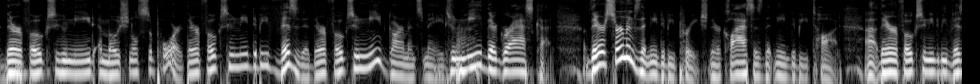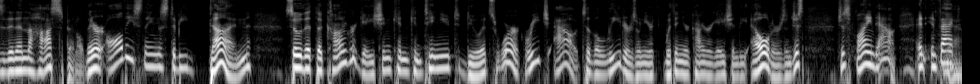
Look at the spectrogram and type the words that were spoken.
There are folks who need emotional support. There are folks who need to be visited. There are folks who need garments made, who need their grass cut. There are sermons that need to be preached. There are classes that need to be taught. Uh, there are folks who need to be visited in the hospital. There are all these things to be done so that the congregation can continue to do its work. Reach out to the leaders when you're within your congregation, the elders, and just just find out. And in fact, Yeah.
